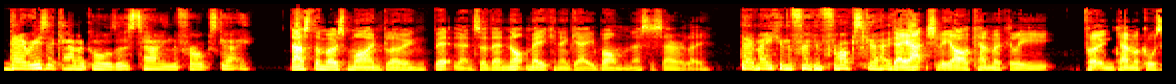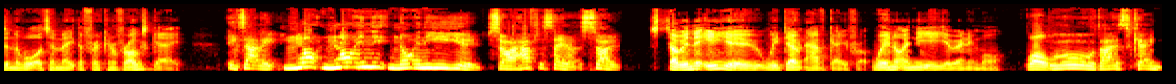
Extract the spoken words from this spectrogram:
There is a chemical that's turning the frogs gay. That's the most mind blowing bit then. So they're not making a gay bomb necessarily. They're making the friggin' frogs gay. They actually are chemically putting chemicals in the water to make the freaking frogs gay. Exactly. Not not in the not in the EU. So I have to say that. So So in the EU, we don't have gay frogs. We're not in the EU anymore. Whoa. oh, that is getting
